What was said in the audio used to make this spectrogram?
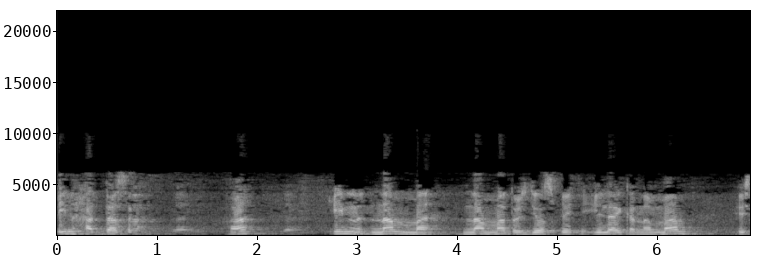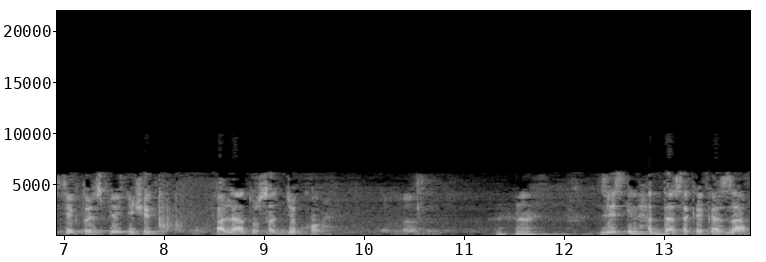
Ин хаддасак. А? Ин намма. Намма, то есть делать сплетни. Иляйка наммам. Из тех, кто не сплетничает. Фаля тусаддикху. Здесь ин хаддасака казаб.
